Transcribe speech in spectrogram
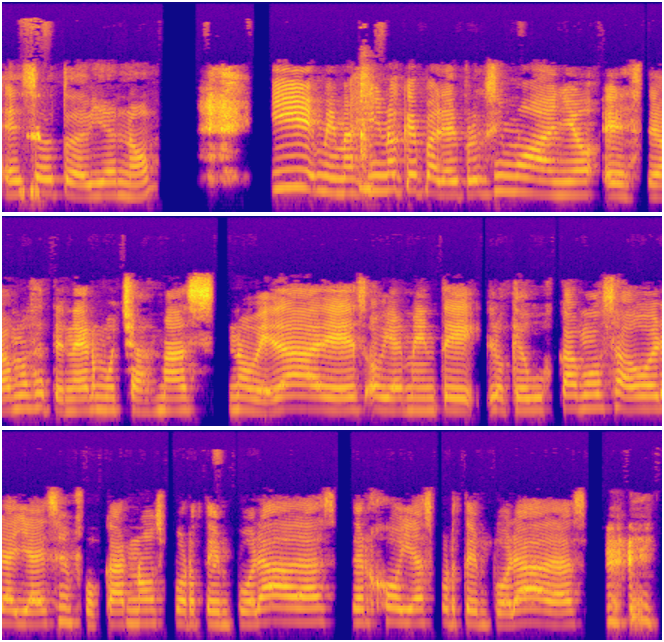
eso todavía no. Y me imagino que para el próximo año este, vamos a tener muchas más novedades. Obviamente lo que buscamos ahora ya es enfocarnos por temporadas, hacer joyas por temporadas.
